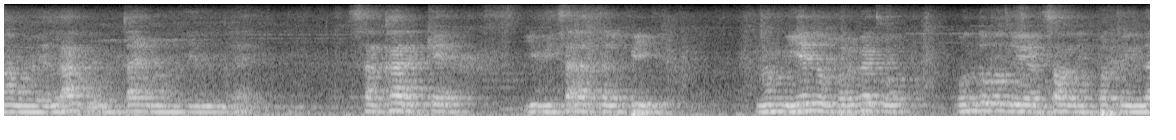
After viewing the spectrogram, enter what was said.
ನಾವು ಎಲ್ಲರಿಗೂ ಒತ್ತಾಯ ಮಾಡೋದು ಏನಂದರೆ, ಸರ್ಕಾರಕ್ಕೆ ಈ ವಿಚಾರ ತಲುಪಿ ನಮಗೇನು ಬರಬೇಕು ಒಂದು ಒಂದು, ಎರಡು ಸಾವಿರದ ಇಪ್ಪತ್ತರಿಂದ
